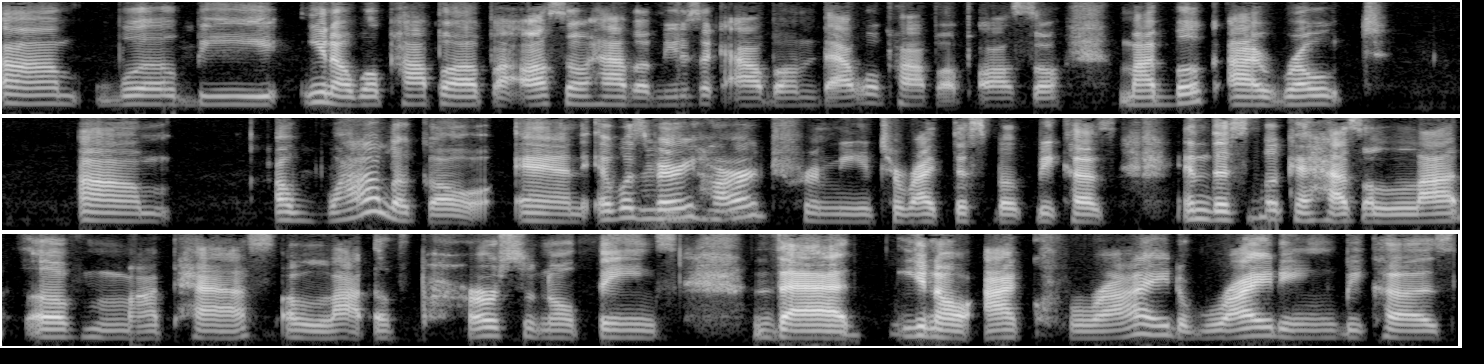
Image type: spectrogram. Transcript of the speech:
um, will be, you know, will pop up. I also have a music album that will pop up also. My book I wrote um a while ago and it was very Mhm. hard for me to write this book because in this book it has a lot of my past a lot of personal things that you know i cried writing because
